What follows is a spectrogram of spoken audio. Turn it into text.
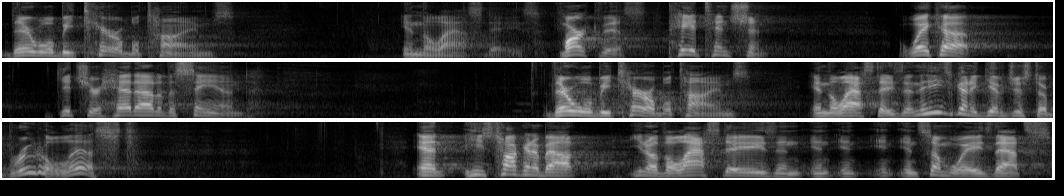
there will be terrible times in the last days. Mark this, pay attention, wake up, get your head out of the sand there will be terrible times in the last days. And he's going to give just a brutal list. And he's talking about, you know, the last days, and in, in, in some ways that's,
